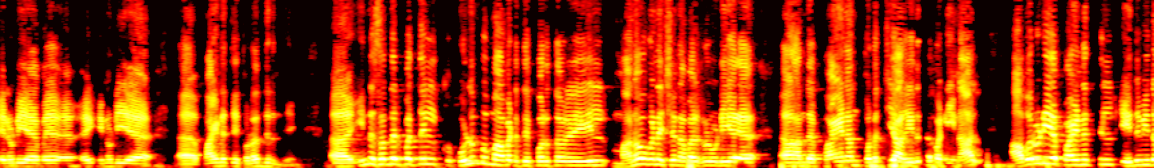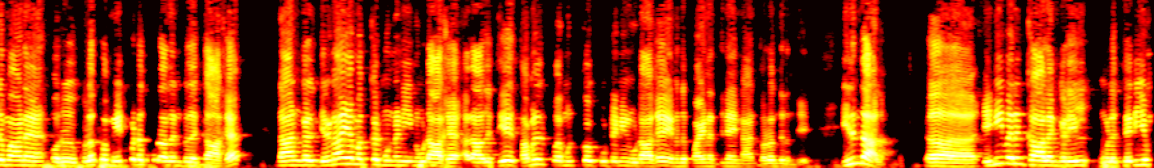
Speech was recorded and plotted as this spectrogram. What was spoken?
என்னுடைய என்னுடைய பயணத்தை தொடர்ந்திருந்தேன். இந்த சந்தர்ப்பத்தில் கொழும்பு மாவட்டத்தை பொறுத்தவரையில் மனோ கணேசன் அவர்களுடைய அஹ், அந்த பயணம் தொடர்ச்சியாக இருந்தபடியினால் அவருடைய பயணத்தில் எதுவிதமான ஒரு குழப்பம் ஏற்படக்கூடாது என்பதற்காக நாங்கள் ஜனநாயக மக்கள் முன்னணியினூடாக அதாவது தே- தமிழ் முற்கோ முற்போக்கு கூட்டணியினூடாக எனது பயணத்தினை நான் தொடர்ந்திருந்தேன். இருந்தாலும் இனிவரும் காலங்களில் உங்களுக்கு தெரியும்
